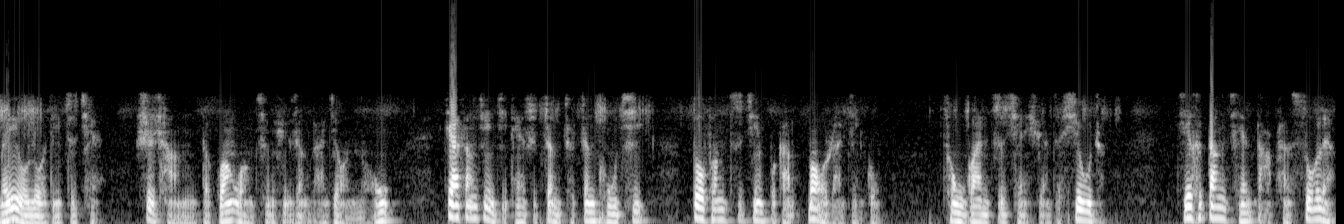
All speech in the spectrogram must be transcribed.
没有落地之前，市场的观望情绪仍然较浓。加上近几天是政策真空期，多方资金不敢贸然进攻，冲关之前选择休整。结合当前大盘缩量，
